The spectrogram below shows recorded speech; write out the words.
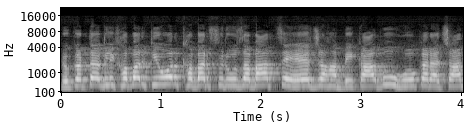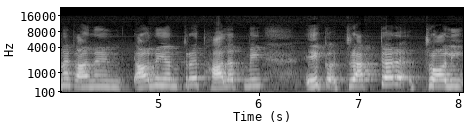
रुक करते अगली खबर की ओर। खबर फिरोजाबाद से है, जहाँ बेकाबू होकर अचानक अनियंत्रित हालत में एक ट्रैक्टर ट्रॉली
